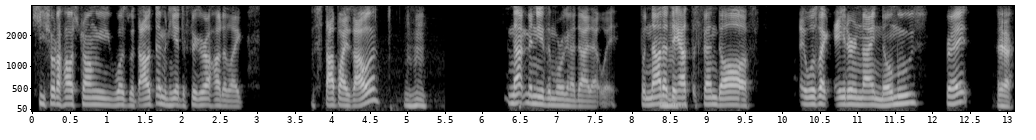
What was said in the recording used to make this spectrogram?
he showed off how strong he was without them and he had to figure out how to like stop Aizawa. Mm-hmm. not many of them were gonna die that way. But now that they Mhm. have to fend off, it was like eight or nine Nomus, right? Yeah.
